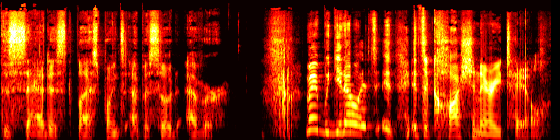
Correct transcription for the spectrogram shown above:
the saddest Blast Points episode ever. Maybe you know it's it, it's a cautionary tale.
